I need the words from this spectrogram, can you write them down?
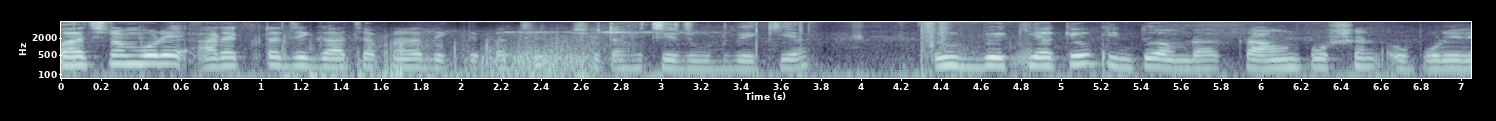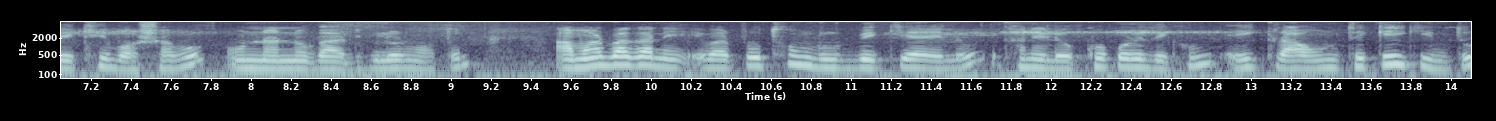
পাঁচ নম্বরে আরেকটা যে গাছ আপনারা দেখতে পাচ্ছেন, সেটা হচ্ছে রুট বেকিয়া রুট বেকিয়াকেও কিন্তু আমরা ক্রাউন পোর্শন ওপরে রেখে বসাবো, অন্যান্য গাছগুলোর মতন। আমার বাগানে এবার প্রথম রুট বেকিয়া এলো। এখানে লক্ষ্য করে দেখুন, এই ক্রাউন থেকেই কিন্তু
